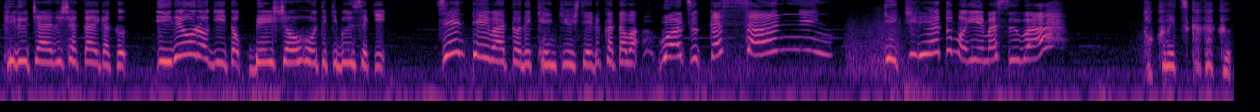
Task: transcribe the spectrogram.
ヒルチャール社会学イデオロギーと弁証法的分析。全テイワートで研究している方はわずか3人。激レアとも言えますわ。特別価格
